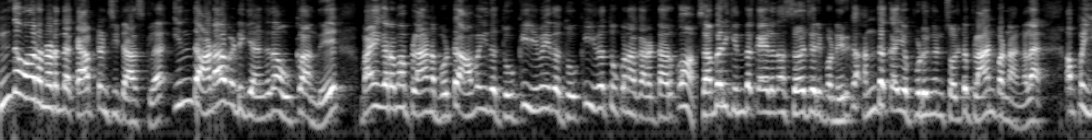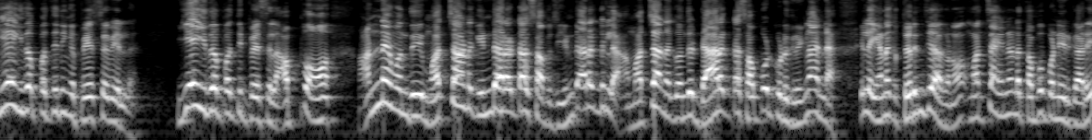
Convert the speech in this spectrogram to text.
இந்த வாரம் நடந்த கேப்டன்சி டாஸ்க்ல இந்த அடாவடி கேங்கு தான் உட்கார்ந்து பயங்கரமா பிளான போட்டு அவன் இதை தூக்கி இவன் இதை தூக்கி இதை தூக்கினா கரெக்டா இருக்கும். சபரிக்கு இந்த கையில தான் சர்ஜரி பண்ணிருக்கு அந்த கையை பிடுங்கன்னு சொல்லிட்டு பிளான் பண்ணாங்களே அப்ப ஏன் இதை பத்தி நீங்க பேசவே இல்லை? ஏன் இதை பற்றி பேசலை? அப்போ அண்ணன் வந்து மச்சானுக்கு இன்டெரக்டா சப்போஸ் இன்டெரக்ட் இல்லை. மச்சானுக்கு வந்து டேரெக்டாக சப்போர்ட் கொடுக்குறீங்களா என்ன? இல்லை எனக்கு தெரிஞ்சே ஆகணும். மச்சான் என்னென்ன தப்பு பண்ணியிருக்காரு?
